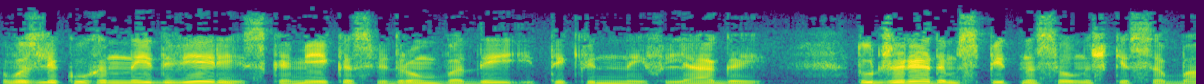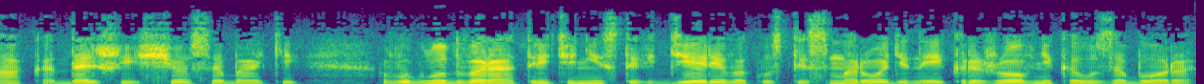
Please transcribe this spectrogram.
Возле кухонной двери скамейка с ведром воды и тыквенной флягой — Тут же рядом спит на солнышке собака, дальше еще собаки. В углу двора три тенистых дерева, кусты смородины и крыжовника у забора.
